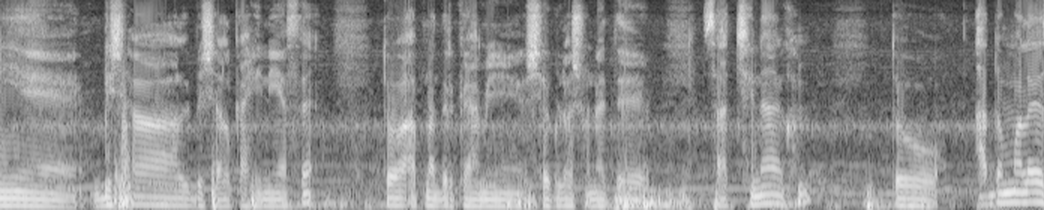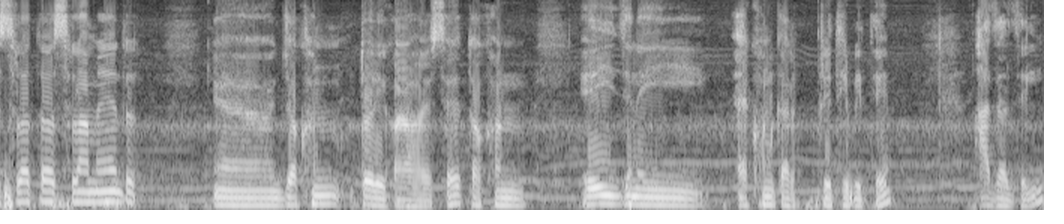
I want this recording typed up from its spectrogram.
নিয়ে বিশাল বিশাল কাহিনী আছে। তো আপনাদেরকে আমি সেগুলো শোনাতে চাচ্ছি না এখন। তো আদম আলাইসালামের যখন তৈরি করা হয়েছে, তখন এই যে এই এখনকার পৃথিবীতে আজাজিল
